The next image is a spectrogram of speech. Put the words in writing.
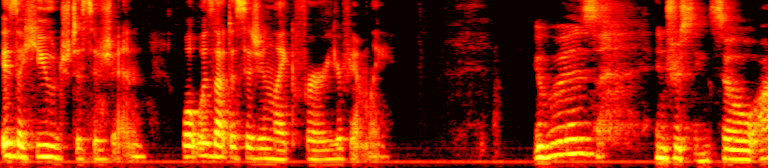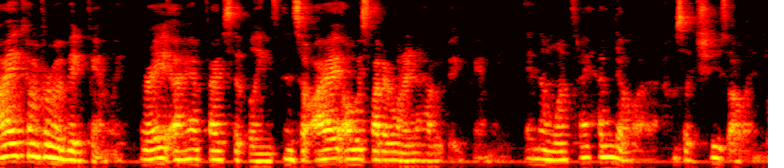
is a huge decision. What was that decision like for your family? It was interesting. So I come from a big family, right? I have five siblings, and so I always thought I wanted to have a big family. And then once I had Noah, I was like, she's all I need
